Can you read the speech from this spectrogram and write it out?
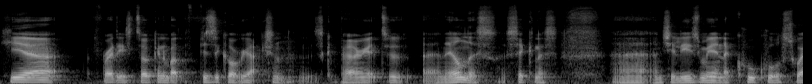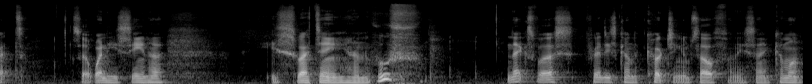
Here, Freddie's talking about the physical reaction. He's comparing it to an illness, a sickness. Uh, and she leaves me in a cool, cool sweat. So when he's seen her, he's sweating and woof. Next verse, Freddie's kind of coaching himself and he's saying, "Come on,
